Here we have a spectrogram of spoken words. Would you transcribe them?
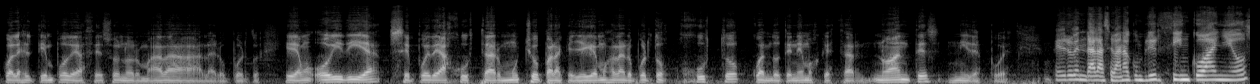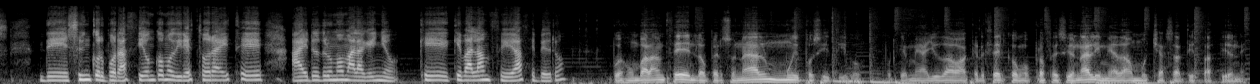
cuál es el tiempo de acceso normal al aeropuerto. Y digamos, hoy día se puede ajustar mucho para que lleguemos al aeropuerto justo cuando tenemos que estar, no antes ni después. Pedro Vendala, se van a cumplir cinco años de su incorporación como directora a este aeródromo malagueño. ¿Qué, balance hace, Pedro? Pues un balance en lo personal muy positivo, porque me ha ayudado a crecer como profesional y me ha dado muchas satisfacciones.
